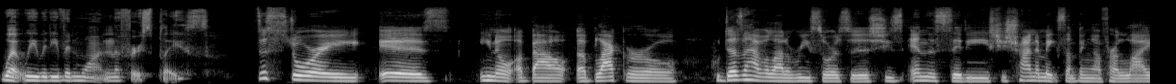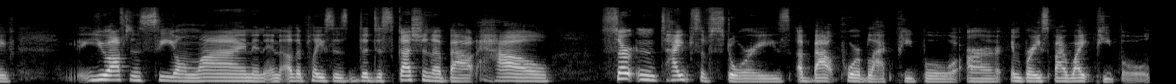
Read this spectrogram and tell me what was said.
what we would even want in the first place. This story is, you know, about a black girl who doesn't have a lot of resources. She's in the city. She's trying to make something of her life. You often see online and in other places the discussion about how certain types of stories about poor black people are embraced by white people.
